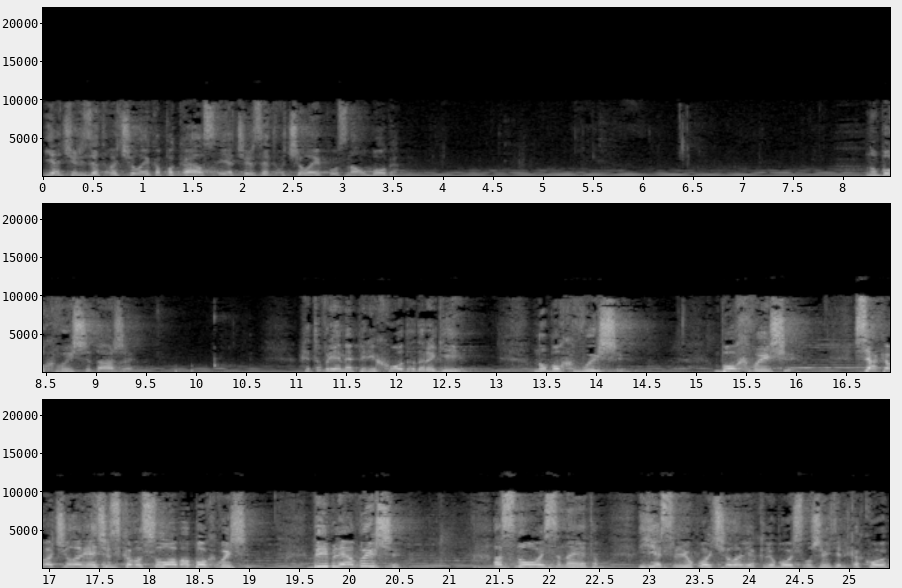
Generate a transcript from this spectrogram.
я через этого человека покаялся, я через этого человека узнал Бога. Но Бог выше даже. Это время перехода, дорогие. Но Бог выше. Бог выше. Всякого человеческого слова Бог выше. Библия выше. Основывайся на этом. Если любой человек, любой служитель, какого,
